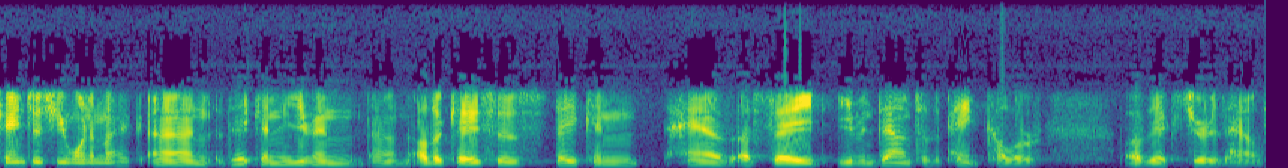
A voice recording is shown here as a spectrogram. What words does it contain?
changes you want to make, and they can even, in other cases, they can have a say even down to the paint color of the exterior of the house.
